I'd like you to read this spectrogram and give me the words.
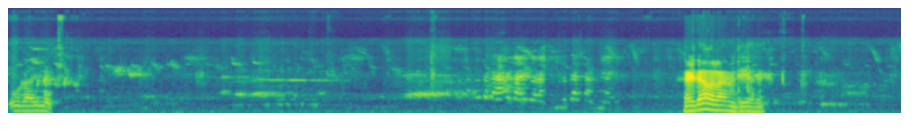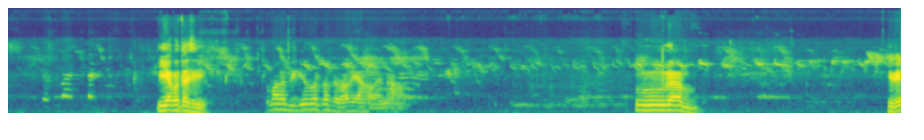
উড়াই না। এটা বলা না, ঠিক আছে। ইয়া কথাছি তোমার ভিডিও করতেছে ভাবি হয় না হয়। পুরা কি রে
